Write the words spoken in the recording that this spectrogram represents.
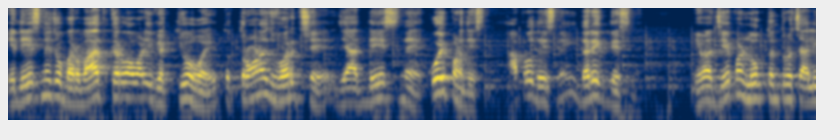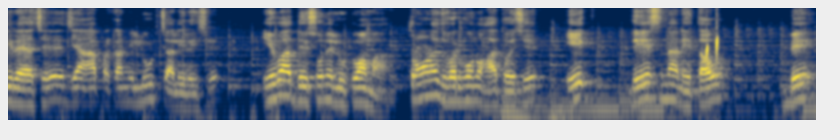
એ દેશને જો બરબાદ કરવા વાળી વ્યક્તિઓ હોય, તો ત્રણ જ વર્ગ છે જે આ દેશને, કોઈ પણ દેશને, આપણો દેશ નહીં, દરેક દેશને, એવા જે પણ લોકતંત્રો ચાલી રહ્યા છે, જ્યાં આ પ્રકારની લૂંટ ચાલી રહી છે, એવા દેશોને લૂંટવામાં ત્રણ જ વર્ગોનો હાથ હોય છે. એક, દેશના નેતાઓ, બે,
